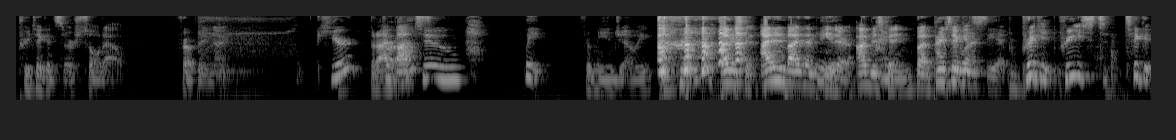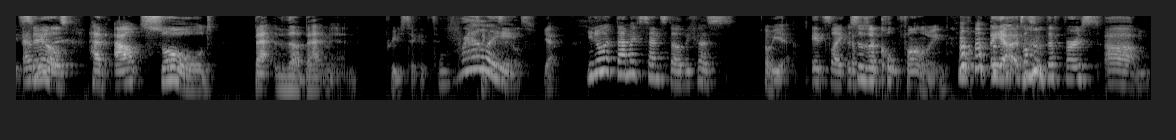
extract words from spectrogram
pre-tickets are sold out for opening night. Here. But I bought us? two Wait, for me and Joey. I'm just kidding. I didn't buy them either. I'm just kidding. But I wanna pre-tickets, see it. pre- pre-ticket Everywhere? sales have outsold Bat- the Batman pre-ticket Really? ticket sales. Yeah. you know what? That makes sense though because Oh yeah. it's like This the- is a cult following. yeah, it's also the first. Um,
